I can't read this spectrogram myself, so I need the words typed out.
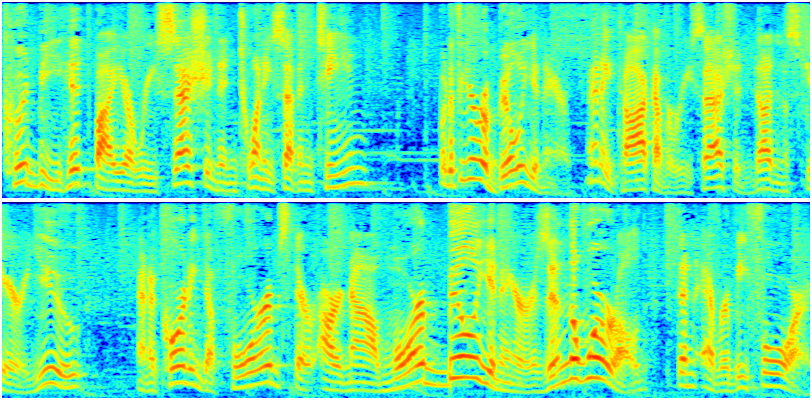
could be hit by a recession in 2017. But if you're a billionaire, any talk of a recession doesn't scare you. And according to Forbes, there are now more billionaires in the world than ever before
